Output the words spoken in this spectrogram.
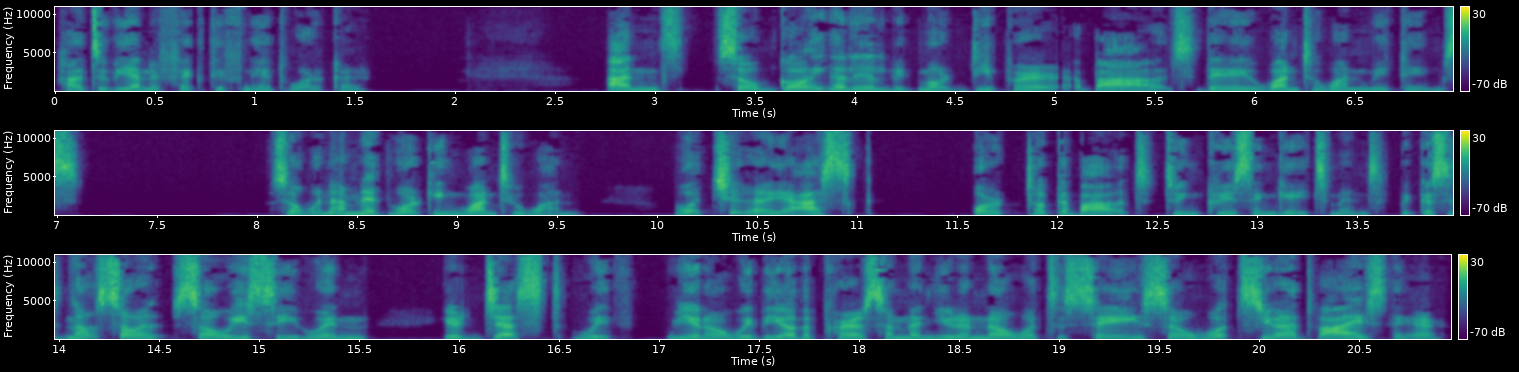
how to be an effective networker. And so going a little bit more deeper about the one-to-one meetings. So when I'm networking one-to-one, what should I ask or talk about to increase engagement? Because it's not so so easy when you're just with you know with the other person and you don't know what to say. So what's your advice there?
